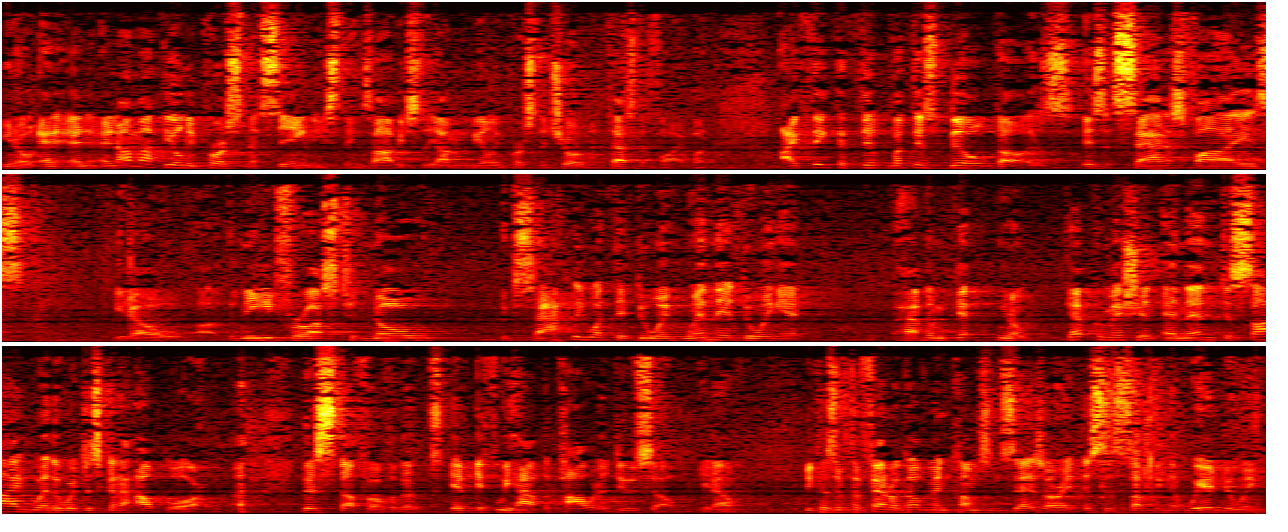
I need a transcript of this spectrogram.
you know, and, and, and I'm not the only person that's seeing these things. Obviously, I'm the only person that showed up to testify. But I think that th- what this bill does is it satisfies, you know, uh, the need for us to know exactly what they're doing, when they're doing it, have them get you know get permission, and then decide whether we're just going to outlaw this stuff over the if, if we have the power to do so. You know, because if the federal government comes and says, "All right, this is something that we're doing,"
